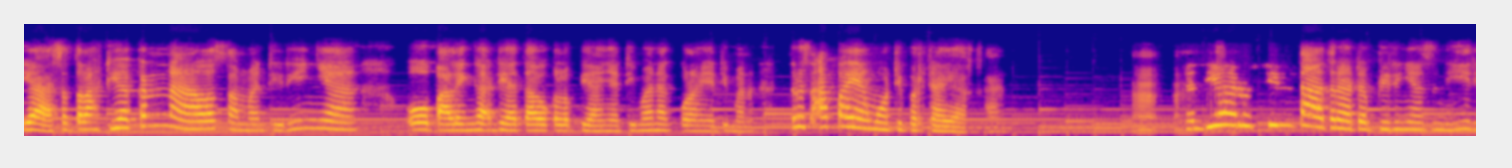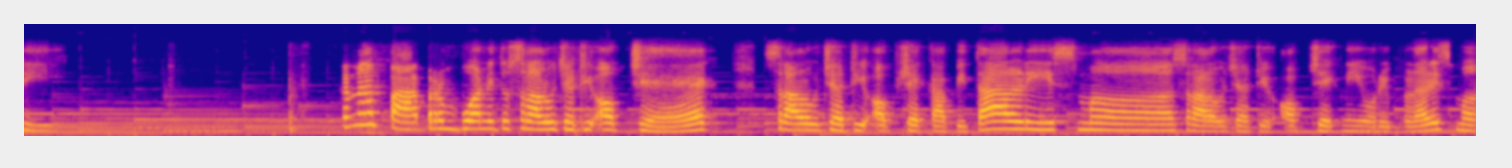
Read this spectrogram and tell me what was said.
ya setelah dia kenal sama dirinya oh paling nggak dia tahu kelebihannya di mana kurangnya di mana terus apa yang mau diberdayakan dan dia harus cinta terhadap dirinya sendiri. Kenapa perempuan itu selalu jadi objek, selalu jadi objek kapitalisme, selalu jadi objek neoliberalisme,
